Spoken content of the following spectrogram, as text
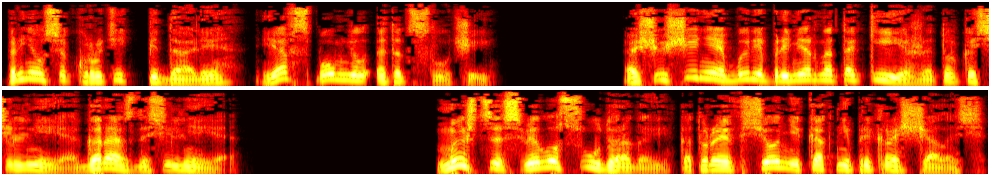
принялся крутить педали, я вспомнил этот случай. Ощущения были примерно такие же, только сильнее, гораздо сильнее. Мышцы свело судорогой, которая все никак не прекращалась.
